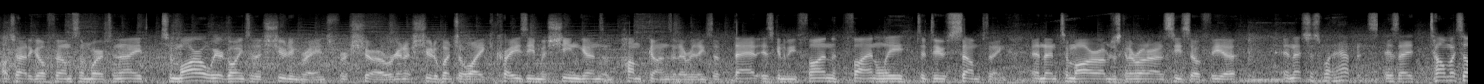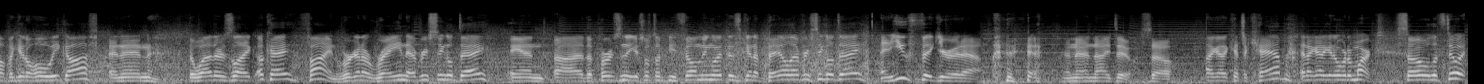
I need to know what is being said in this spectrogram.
I'll try to go film somewhere tonight. Tomorrow we are going to the shooting range for sure. We're gonna shoot a bunch of like crazy machine guns and pump guns and everything, so that is gonna be fun, finally, to do something. And then tomorrow I'm just gonna run around and see Sofia, and that's just what happens, is I tell myself I get a whole week off, and then the weather's like, okay, fine, we're gonna rain every single day, and uh, the person that you're supposed to be filming with is gonna bail every single day, and you figure it out. and then I do, so I gotta catch a cab, and I gotta get over to Mark. So let's do it.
